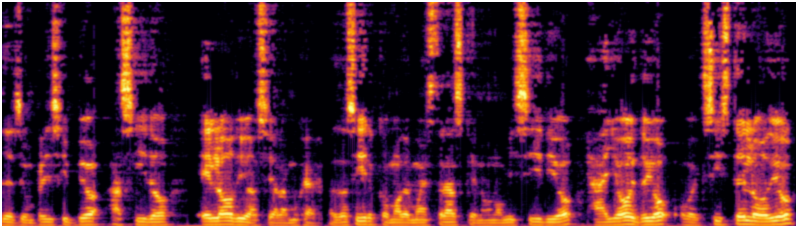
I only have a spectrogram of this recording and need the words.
desde un principio ha sido el odio hacia la mujer. Es decir, como demuestras que en un homicidio hay odio o existe el odio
